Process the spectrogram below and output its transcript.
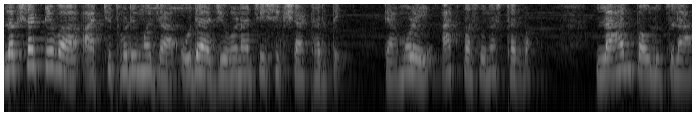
लक्षात ठेवा आजची थोडी मजा उद्या जीवनाची शिक्षा ठरते. त्यामुळे आजपासूनच ठरवा. लहान पाऊल उचला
